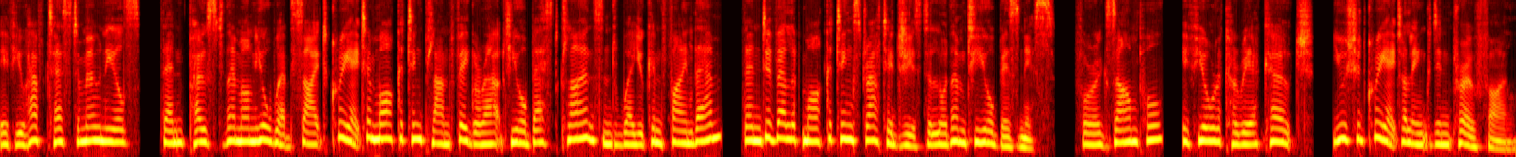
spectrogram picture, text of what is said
If you have testimonials then post them on your website create a marketing plan figure out your best clients and where you can find them then develop marketing strategies to lure them to your business for example if you're a career coach you should create a LinkedIn profile.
